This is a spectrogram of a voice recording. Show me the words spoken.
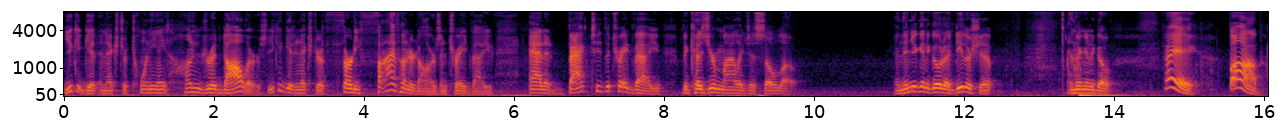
You could get an extra $2,800. You could get an extra $3,500 in trade value added back to the trade value because your mileage is so low. And then you're going to go to a dealership and they're going to go, hey, Bob,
